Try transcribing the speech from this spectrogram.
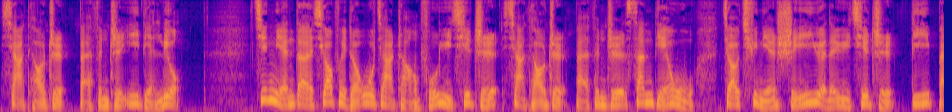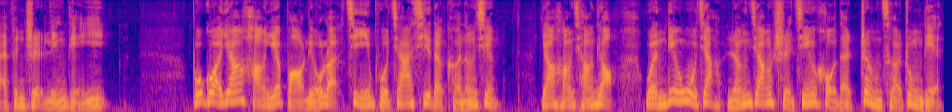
下调至百分之一点六。今年的消费者物价涨幅预期值下调至百分之三点五，较去年十一月的预期值低百分之零点一。不过，央行也保留了进一步加息的可能性。央行强调，稳定物价仍将是今后的政策重点，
